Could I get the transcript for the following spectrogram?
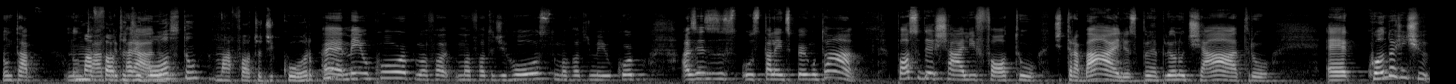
não tá. Não uma tá foto preparada. de rosto, uma foto de corpo. É, meio corpo, uma, fo uma foto de rosto, uma foto de meio corpo. Às vezes os, os, talentos perguntam: ah, posso deixar ali foto de trabalhos, por exemplo, eu no teatro. É, quando a gente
